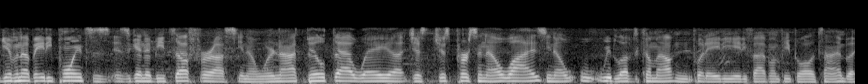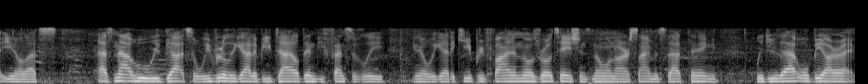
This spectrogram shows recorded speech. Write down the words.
giving up 80 points is, is going to be tough for us. You know, we're not built that way. Uh, just just personnel wise, you know, we'd love to come out and put 80, 85 on people all the time, but you know that's that's not who we've got. So we've really got to be dialed in defensively. You know, we got to keep refining those rotations, knowing our assignments. That thing, we do that, we'll be all right.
